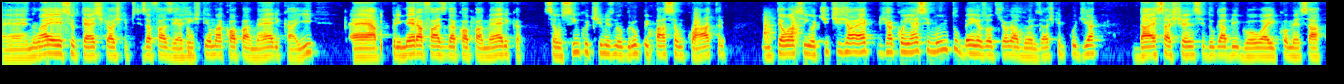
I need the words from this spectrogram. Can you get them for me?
É, não é esse o teste que eu acho que precisa fazer. A gente tem uma Copa América aí, é, a primeira fase da Copa América são cinco times no grupo e passam quatro. Então, assim, o Tite já, é, já conhece muito bem os outros jogadores. Eu acho que ele podia dar essa chance do Gabigol aí começar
